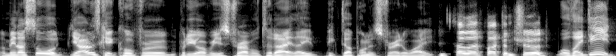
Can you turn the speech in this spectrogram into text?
I mean, I saw Giannis get called for a pretty obvious travel today. They picked up on it straight away. So they fucking should. Well, they did,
